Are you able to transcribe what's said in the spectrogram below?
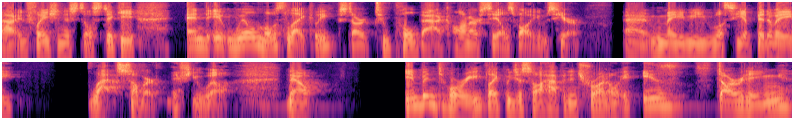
uh, inflation is still sticky, and it will most likely start to pull back on our sales volumes here and maybe we'll see a bit of a flat summer, if you will. Now, inventory, like we just saw happen in Toronto, it is starting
